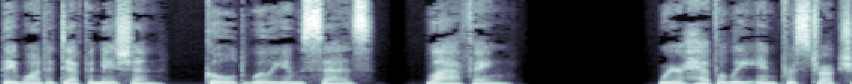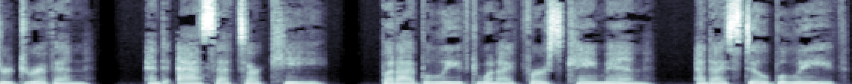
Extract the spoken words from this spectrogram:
they want a definition, Gold Williams says, laughing. We're heavily infrastructure driven, and assets are key, but I believed when I first came in, and I still believe,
